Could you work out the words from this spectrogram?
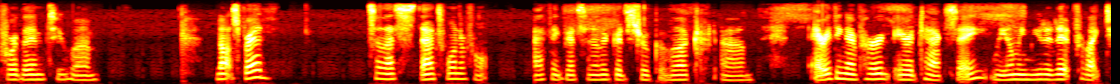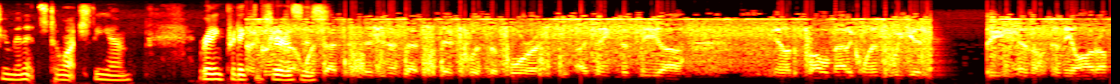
for them to um, not spread. So that's that's wonderful. I think that's another good stroke of luck. Um, everything I've heard Air Attack say, we only muted it for like two minutes to watch the um, Redding Predictive uh, Services. that decision, if that sticks with the forest, I think that the, uh, you know, the we get in the, in the autumn,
